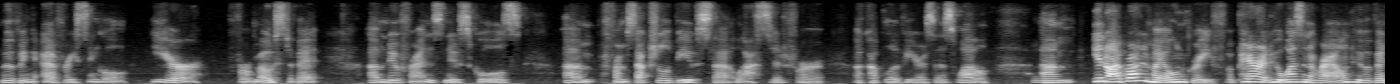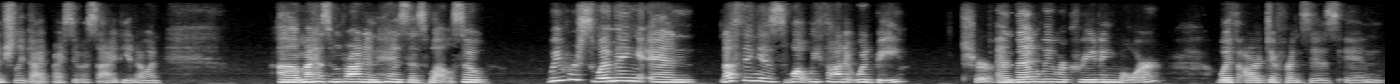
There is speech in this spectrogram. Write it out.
moving every single year for most of it, um, new friends, new schools, um, from sexual abuse that lasted for a couple of years as well. Mm. Um, you know, I brought in my own grief, a parent who wasn't around, who eventually died by suicide, you know, and uh, my husband brought in his as well. So we were swimming in nothing is what we thought it would be. Sure. And then we were creating more with our differences in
